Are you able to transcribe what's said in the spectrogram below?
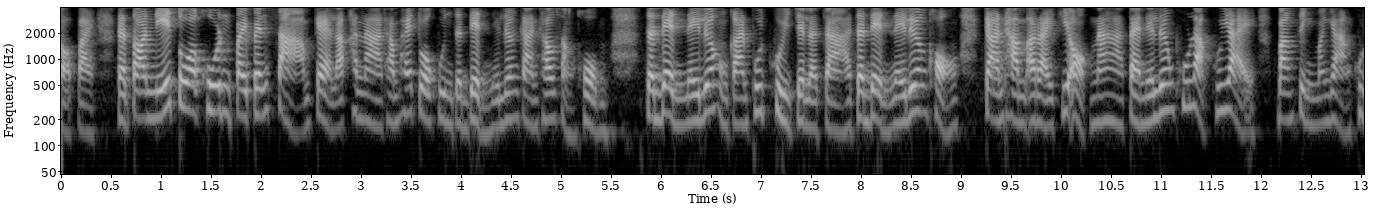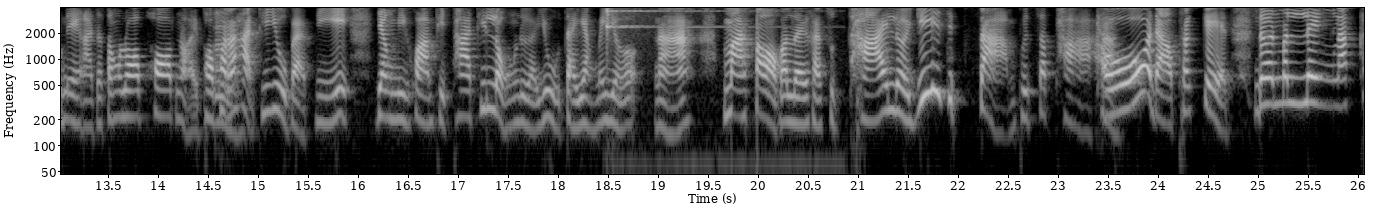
ต่อไป แต่ตอนนี้ตัวคุณไปเป็น 3 แก่ลัคนาทำให้ตัวคุณจะเด่นในเรื่องการเข้าสังคม จะเด่นในเรื่องของการพูดคุยเจรจา จะเด่นในเรื่องของการทำอะไรที่ออกหน้า แต่ในเรื่องผู้หลักผู้ใหญ่ บางสิ่งบางอย่างคุณเองอาจจะต้องรอบคอบหน่อยเพราะอืมพระรหัสที่อยู่แบบนี้ ยังมีความผิดพลาดที่หลงเหลืออยู่แต่ยังไม่เยอะนะ มาต่อกันเลยค่ะ สุดท้ายเลย 23 พฤษภาค่ะโอ้ดาวพระเกต เดินมาเล็งลัค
